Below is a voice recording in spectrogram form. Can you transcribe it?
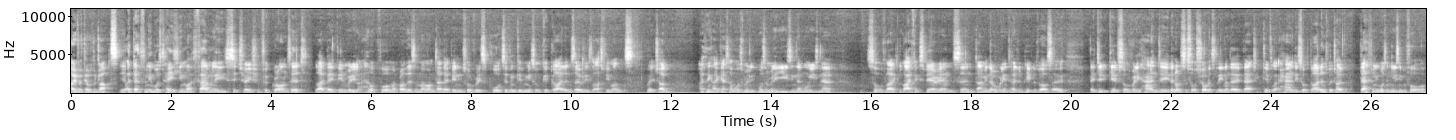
overfilled the glass. Yeah, I definitely was taking my family's situation for granted. Like they've been really like helpful. My brothers and my mum, and dad, they've been sort of really supportive and giving me sort of good guidance over these last few months. Which I, I think I guess I wasn't really wasn't really using them or using their sort of like life experience. And I mean they're all really intelligent people as well. So they do give sort of really handy. They're not just a sort of shoulder to lean on. They they actually give like handy sort of guidance, which I definitely wasn't using before.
